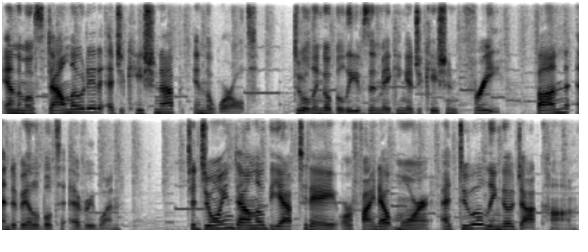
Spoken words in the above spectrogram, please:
and the most downloaded education app in the world. Duolingo believes in making education free, fun, and available to everyone. To join, download the app today or find out more at duolingo.com.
